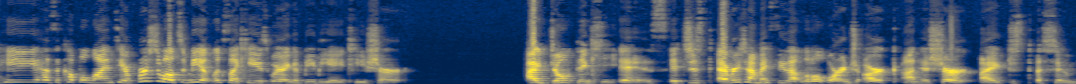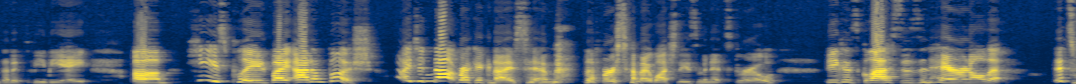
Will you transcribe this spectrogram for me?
he has a couple lines here. First of all, to me, it looks like he is wearing a BB-8 t-shirt. I don't think he is. It's just every time I see that little orange arc on his shirt, I just assume that it's BB-8. Um, he's played by Adam Busch. I did not recognize him the first time I watched these minutes through because glasses and hair and all that. It's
